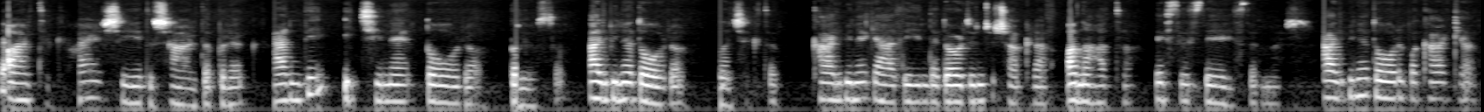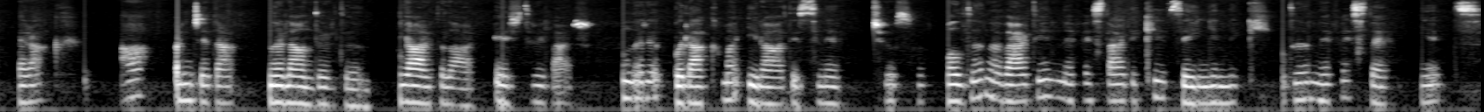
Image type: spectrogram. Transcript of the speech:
Ve artık her şeyi dışarıda bırak. Kendi içine doğru dalıyorsun. Kalbine doğru yola çıktın. Kalbine geldiğinde dördüncü çakra, anahata, sessizliğe izin ver. Kalbine doğru bakarken merak, daha önceden sınırlandırdığın yargılar, eleştiriler, onları bırakma iradesini açıyorsun. Aldığın ve verdiğin nefeslerdeki zenginlik, aldığın nefesle niyet,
